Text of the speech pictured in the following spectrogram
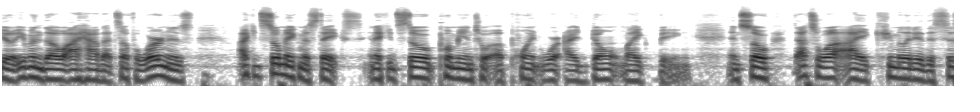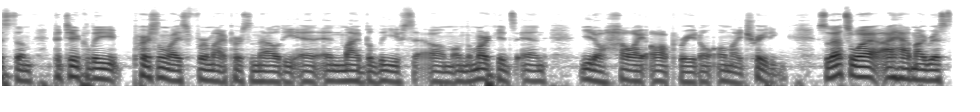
you know even though I have that self awareness, I can still make mistakes and it can still put me into a point where I don't like being. And so that's why I accumulated this system, particularly personalized for my personality and, and my beliefs um, on the markets and, you know, how I operate on, on my trading. So that's why I have my risk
